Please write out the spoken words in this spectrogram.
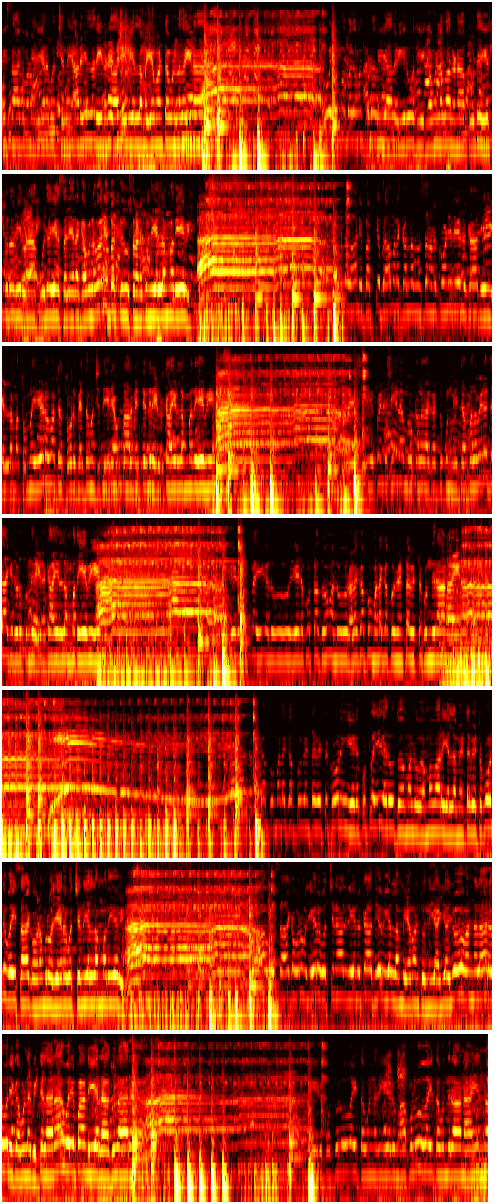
వైశాఖ మనం ఏరవచ్చింది అడవిల్ల రేణుకాదేవి ఎల్లమ్మ ఏమంట ఉన్నదగిన ఓయమ్మ భగవంతుడ వియ్యాల ఈ రోజు ఈ గముల వాళ్ళు నా పూజ చేస్తున్న వీరు నా పూజ చేస్తలేరా? గముల వాని భక్తి చూస్తారు అనుకుంది ఎల్లమ్మ దేవి. భక్తి బ్రాహ్మణ కళ్ళ చూస్తాను అనుకోని రేణుకా దేవి. ఎల్లమ్మ తొంభై ఏడు వడ్డ తోడు పెద్ద మంచి తీరి అవతారం ఎత్తింది రేణుకా ఎల్లమ్మ దేవి. చీపిన శీల మోకల కట్టుకుంది జబ్బల మీద జాకి దొడుకుంది రేణుకా ఎల్లమ్మ దేవి. ఏడు పుట్ల ఈగలు ఏడు పుట్ట దోమలు రడగప్పు మడగప్పు వెంట పెట్టుకుందిరా నాయన. మడగప్పు వెంట పెట్టుకొని ఏడు పుట్ల ఈగలు దోమలు అమ్మవారి ఎల్లమ్మ వెంట పెట్టుకొని వైశాఖవనంలో చేరవచ్చింది ఎల్లమ్మ దేవి. ఆ. వైశాఖవనం చేర వచ్చినాది రేణుకా దేవి ఎల్లమ్మ ఏమంటుంది? అయ్యయ్యో అన్నలారా ఒరి గౌళ్ళ బిడ్డలారా ఒరి పాండియ రాజులారా. ఏడు పొద్దులు అయితే ఉన్నది ఏడు మాపులు అయితే ఉందిరా నాయన్న.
